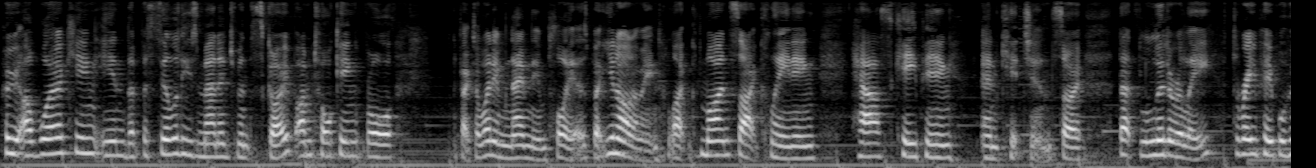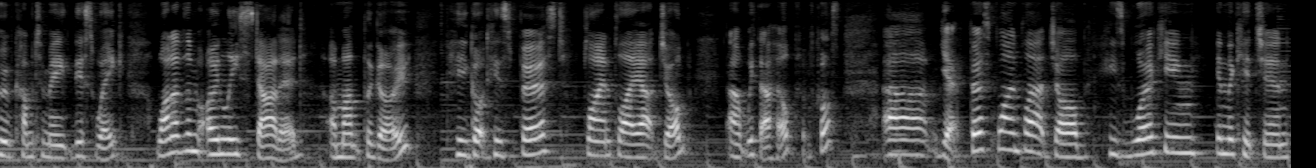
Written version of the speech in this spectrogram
who are working in the facilities management scope. I'm talking for, in fact, I won't even name the employers, but you know what I mean, like mine site cleaning, housekeeping, and kitchen. So that's literally three people who have come to me this week. One of them only started a month ago. He got his first fly in, fly out job. Um, with our help, of course. Uh, yeah, first fly in, fly out job. He's working in the kitchen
